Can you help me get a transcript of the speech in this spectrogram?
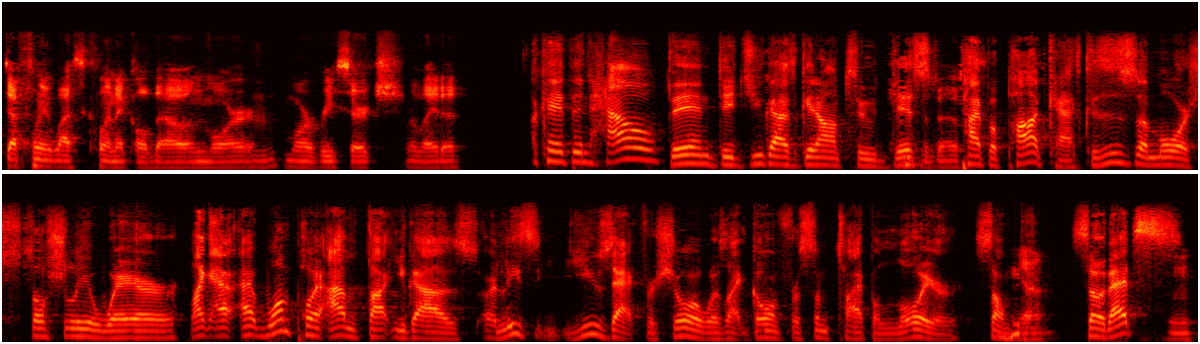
Definitely less clinical though, and more mm-hmm. more research related. Okay, then how then did you guys get onto this type of podcast? Because this is a more socially aware. Like at, at, one point, I thought you guys, or at least you, Zach, for sure, was like going for some type of lawyer something. Yeah. So that's mm-hmm.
